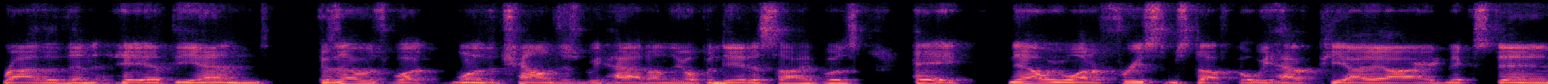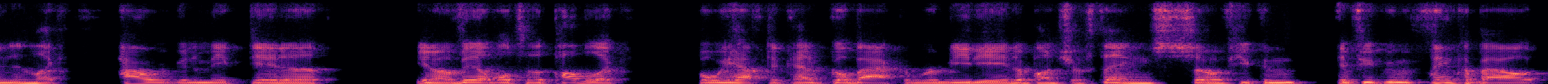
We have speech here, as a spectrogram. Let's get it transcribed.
Rather than hey, at the end, because that was what one of the challenges we had on the open data side was hey now we want to free some stuff but we have pii mixed in and like how are we going to make data you know available to the public but we have to kind of go back and remediate a bunch of things so if you can if you can think about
